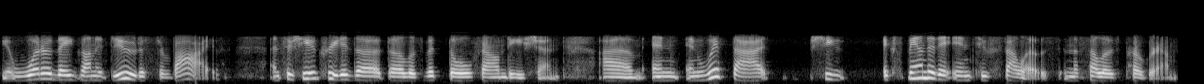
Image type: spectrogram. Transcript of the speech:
you know, what are they going to do to survive? And so she had created the, the Elizabeth Dole Foundation. Um, and, and with that, she expanded it into fellows in the fellows program.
